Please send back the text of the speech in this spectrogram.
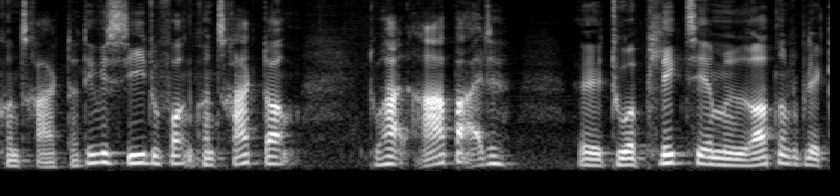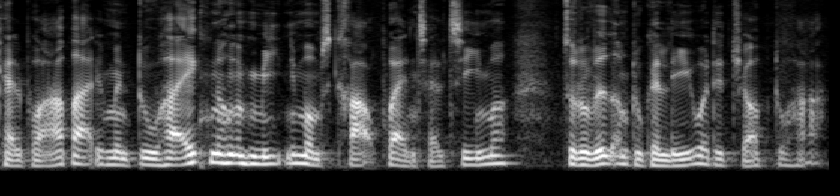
kontrakter. Det vil sige, at du får en kontrakt om, du har et arbejde, Øh, du har pligt til at møde op, når du bliver kaldt på arbejde, men du har ikke nogen minimumskrav på antal timer, så du ved, om du kan leve af det job, du har.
